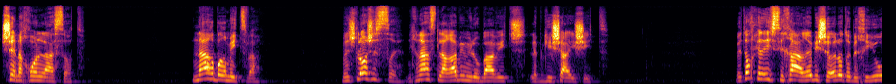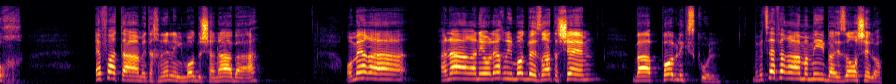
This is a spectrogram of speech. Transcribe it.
שנכון לעשות. נער בר מצווה, בן 13, נכנס לרבי מלובביץ' לפגישה אישית. ותוך כדי שיחה הרבי שואל אותו בחיוך, איפה אתה מתכנן ללמוד בשנה הבאה? אומר הנער, אני הולך ללמוד בעזרת השם ב public school, בבית ספר העממי באזור שלו.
